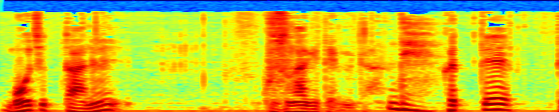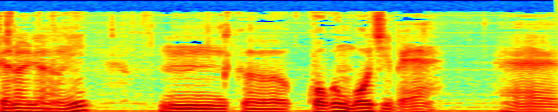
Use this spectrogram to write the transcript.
모집단을 구성하게 됩니다. 네. 그때 변호령이 음, 그 고국 모집에 에,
